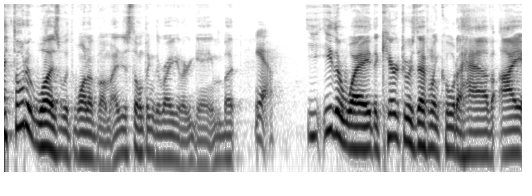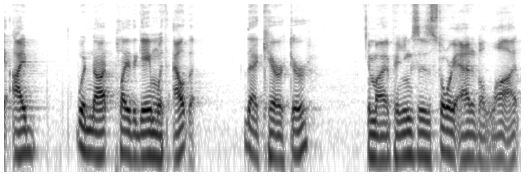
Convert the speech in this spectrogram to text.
I thought it was with one of them. I just don't think the regular game, but Yeah. E- either way, the character is definitely cool to have. I I would not play the game without that, that character, in my opinion, because his story added a lot.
